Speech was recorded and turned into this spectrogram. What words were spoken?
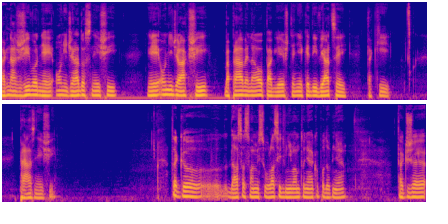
tak náš život nie je o nič radosnejší, nie je o nič ľahší, ba práve naopak je ešte niekedy viacej taký prázdnejší. Tak e, dá sa s vami súhlasiť, vnímam to nejako podobne. Takže e,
